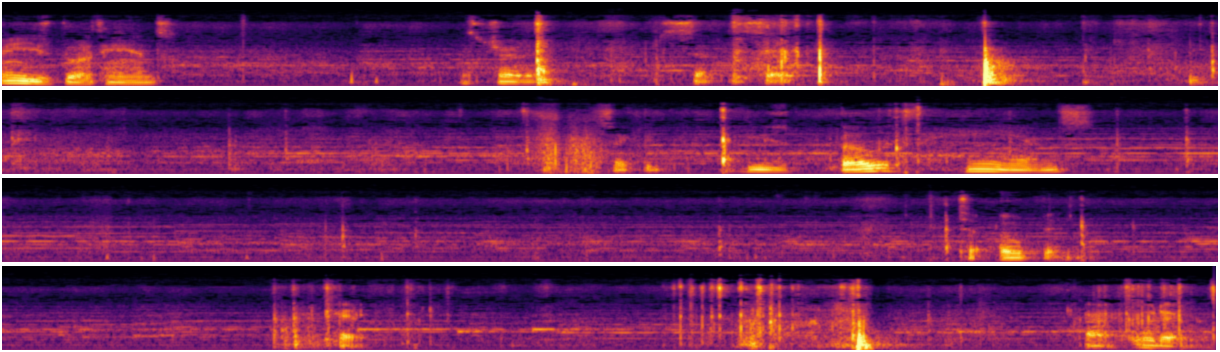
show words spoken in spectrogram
I use both hands. Let's try to set this up. So I could use both hands. To open. Okay. Alright, whatever.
